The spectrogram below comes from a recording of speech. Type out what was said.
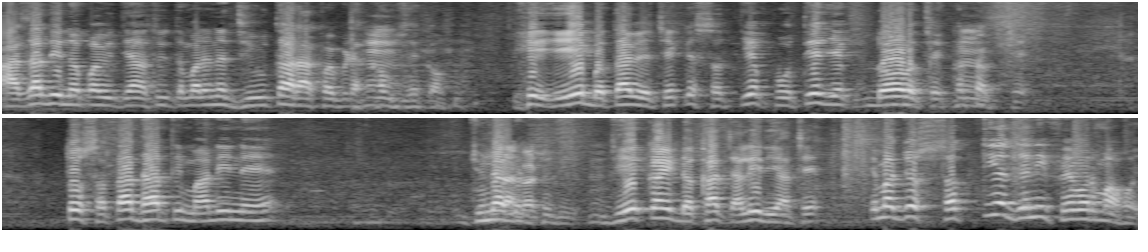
આઝાદી ન પાવી ત્યાં સુધી તમારે એને જીવતા રાખવા પડ્યા કમસે કમ. એ એ બતાવે છે કે સત્ય પોતે જ એક દળ છે ઘટક છે. તો સત્તાધારથી માંડીને જુનાગઢ. સુધી જે કાંઈ ડખા ચાલી રહ્યા છે એમાં જો સત્ય જેની ફેવરમાં હોય.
